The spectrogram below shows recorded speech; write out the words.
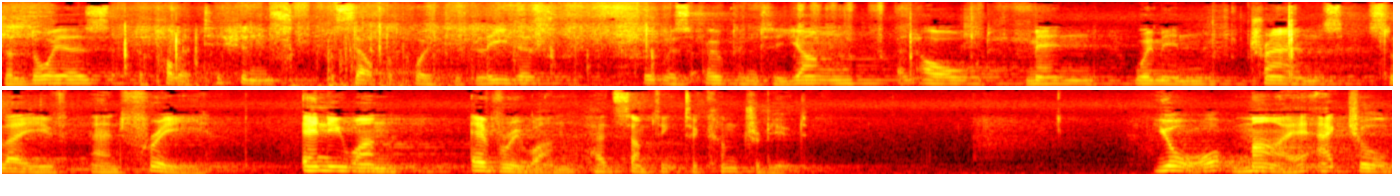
the lawyers, the politicians, the self appointed leaders, it was open to young and old, men, women, trans, slave, and free. Anyone, everyone had something to contribute. Your, my actual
